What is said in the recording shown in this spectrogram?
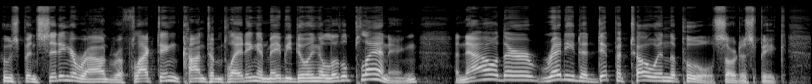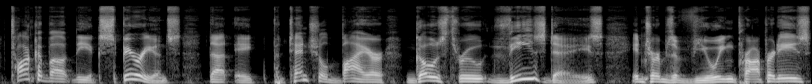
who's been sitting around reflecting, contemplating, and maybe doing a little planning, and now they're ready to dip a toe in the pool, so to speak. Talk about the experience that a potential buyer goes through these days in terms of viewing properties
